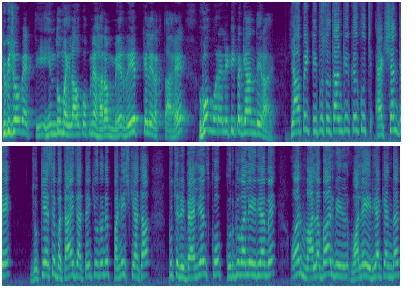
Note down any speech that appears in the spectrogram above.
क्योंकि जो व्यक्ति हिंदू महिलाओं को अपने हरम में रेप के लिए रखता है, वो मोरालिटी पे ज्ञान दे रहा है। यहाँ पे टीपू सुल्तान के कुछ एक्शन थे, जो कि ऐसे बताए जाते हैं कि उन्होंने पनिश किया था कुछ रिबेलियंस को कुर्ग वाले एरिया में और मालाबार वाले एरिया के अंदर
